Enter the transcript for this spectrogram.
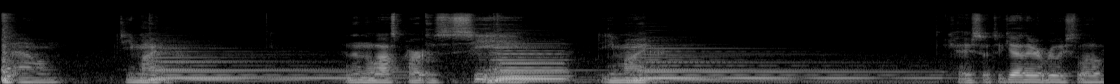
down, D minor. And then the last part is C, D minor. Okay, so together, really slow.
